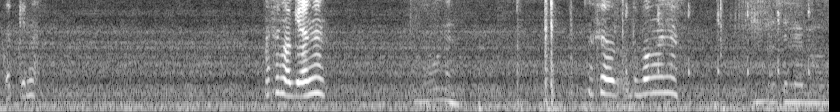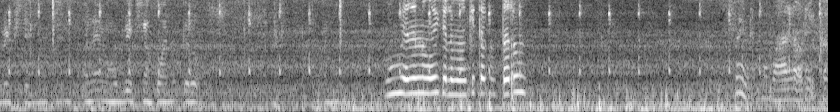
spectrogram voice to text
Bukat kina. Nasa nga agyanan. Tabangan. Nasa tubangan na. Sila yung mga bricks yan. Ano yung mga bricks na kuha na pero Umuwi na lang eh. Kada mga kita kagtarong. Ay, naku, bahala ulit ka.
